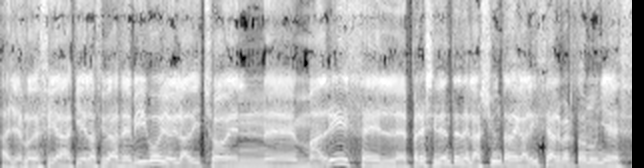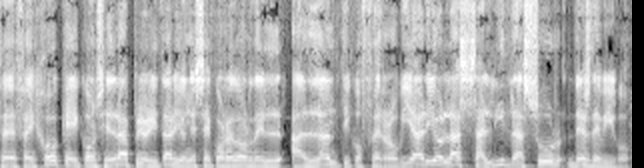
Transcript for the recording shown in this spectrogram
Ayer lo decía aquí en la ciudad de Vigo y hoy lo ha dicho en eh, Madrid el presidente de la Junta de Galicia, Alberto Núñez eh, Feijó, que considera prioritario en ese corredor del Atlántico ferroviario la salida sur desde Vigo.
